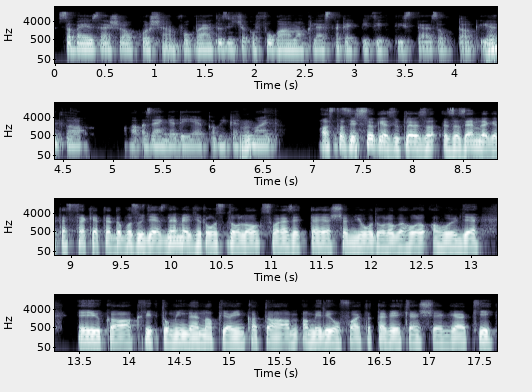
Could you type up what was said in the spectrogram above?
szabályozása akkor sem fog változni, csak a fogalmak lesznek egy picit tisztázottak, hm. illetve az engedélyek, amiket hmm. majd azt azért szögezzük le, ez, a, ez az emlegetett fekete doboz, ugye ez nem egy rossz dolog, szóval ez egy teljesen jó dolog, ahol, ahol ugye éljük a kripto mindennapjainkat a, a milliófajta tevékenységgel, ki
